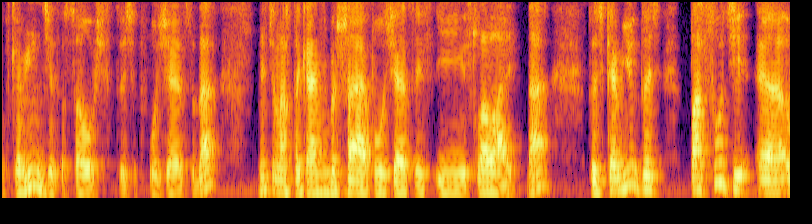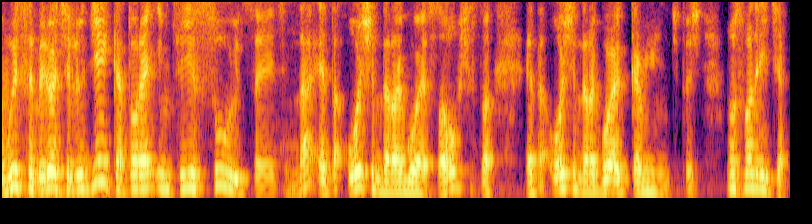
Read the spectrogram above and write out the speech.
вот комьюнити это сообщество, то есть это получается, да, знаете, у нас такая небольшая получается и, и словарь, да, то есть комью, то есть по сути э, вы соберете людей, которые интересуются этим, да, это очень дорогое сообщество, это очень дорогое комьюнити, то есть, ну смотрите,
